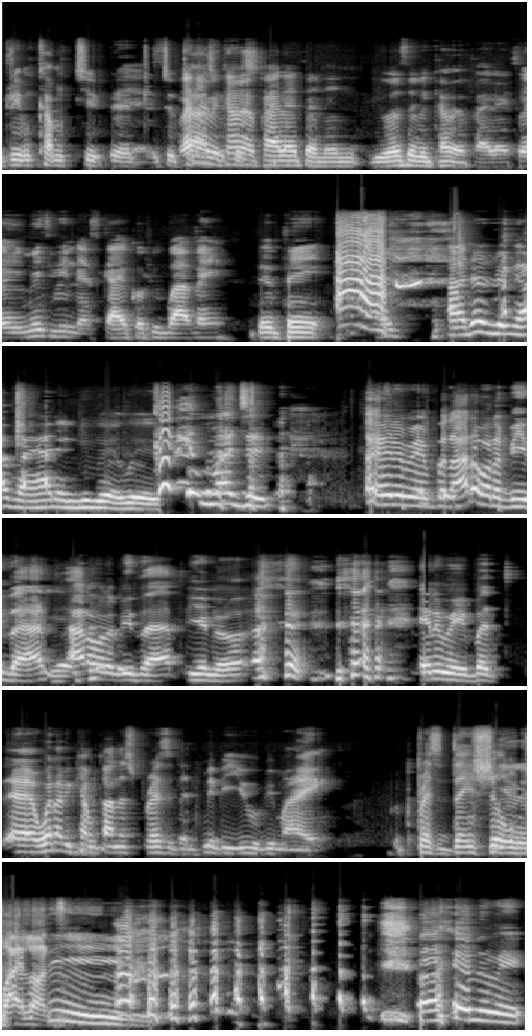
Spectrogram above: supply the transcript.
dream come to uh, to When I become a pilot, and then you also become a pilot. When you meet me in the sky, Kofi Boaven, Pepe, ah! I'll just bring up my hand and give you away. Can you imagine? Anyway, but I don't want to be that. I don't want to be that, you know. anyway, but uh, when I become Ghana's president, maybe you will be my presidential You pilot. Uh, anyway,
